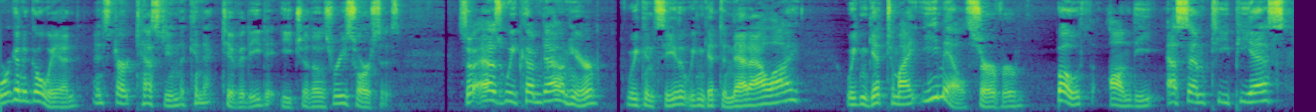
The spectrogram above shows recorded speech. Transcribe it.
we're going to go in and start testing the connectivity to each of those resources. So as we come down here, we can see that we can get to NetAlly, we can get to my email server, both on the SMTPS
